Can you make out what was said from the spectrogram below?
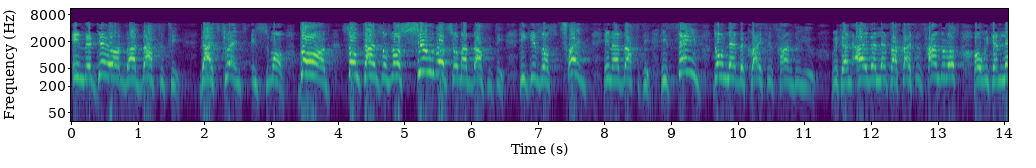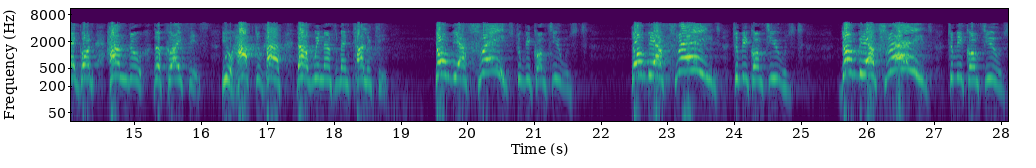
in the day of adversity, thy strength is small. God sometimes does not shield us from adversity. He gives us strength in adversity. He's saying, don't let the crisis handle you. We can either let our crisis handle us or we can let God handle the crisis. You have to have that winner's mentality. Don't be afraid to be confused. Don't be afraid to be confused. Don't be afraid to be confused.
